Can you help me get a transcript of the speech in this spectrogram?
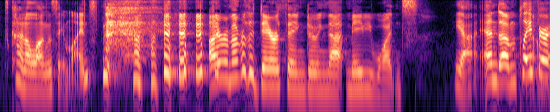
it's kind of along the same lines. I remember the dare thing doing that maybe once. Yeah, and um, play yeah.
